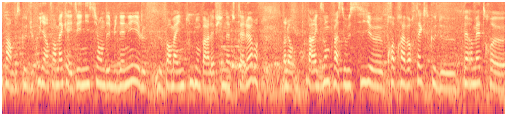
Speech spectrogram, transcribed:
enfin, parce que du coup il y a un format qui a été initié en début d'année, le, le format Into dont parlait Fiona tout à l'heure. Alors par exemple, c'est aussi euh, propre à Vortex que de permettre euh,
